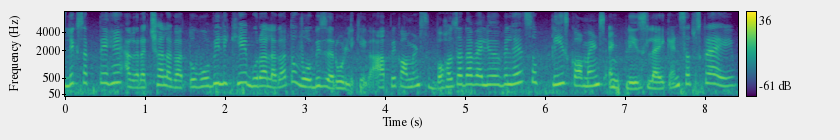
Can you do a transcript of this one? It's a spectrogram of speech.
लिख सकते हैं, अगर अच्छा लगा तो वो भी लिखिए, बुरा लगा तो वो भी ज़रूर लिखिएगा। आपके कॉमेंट्स बहुत ज़्यादा वैल्यूएबल हैं so please comments and please like and subscribe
